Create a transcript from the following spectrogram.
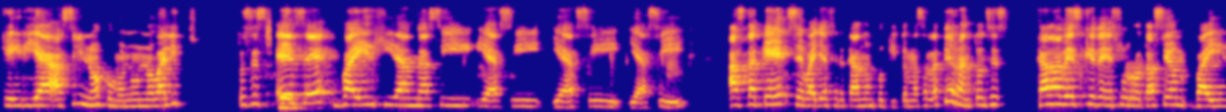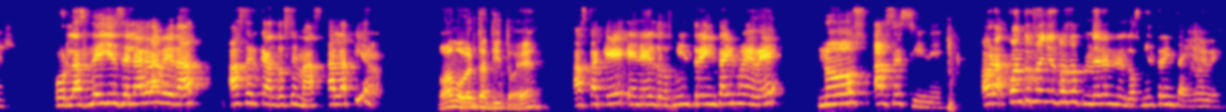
que iría así, ¿no? Como en un ovalito. Entonces, ese va a ir girando así y así y así y así hasta que se vaya acercando un poquito más a la Tierra. Entonces, cada vez que dé su rotación va a ir por las leyes de la gravedad acercándose más a la Tierra Voy a mover tantito, ¿eh? hasta que en el 2039 nos asesine. Ahora, ¿cuántos años vas a tener en el 2039?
